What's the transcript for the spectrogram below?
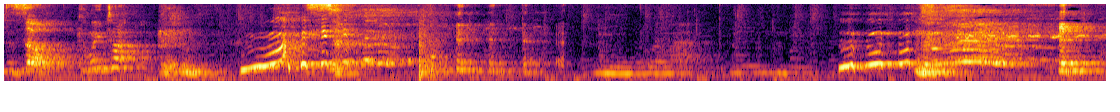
So, can we talk? Where am I?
